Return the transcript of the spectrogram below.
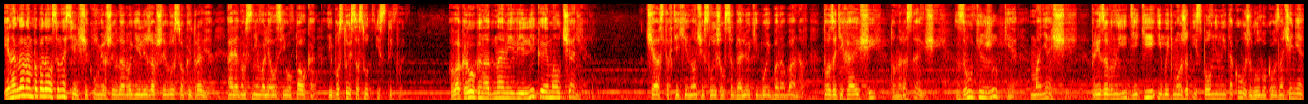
Иногда нам попадался носильщик, умерший в дороге и лежавший в высокой траве, а рядом с ним валялась его палка и пустой сосуд из тыквы. Вокруг и над нами великое молчание. Часто в тихие ночи слышался далекий бой барабанов, то затихающий, то нарастающий. Звуки жуткие, манящие, призывные, дикие и, быть может, исполненные такого же глубокого значения,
